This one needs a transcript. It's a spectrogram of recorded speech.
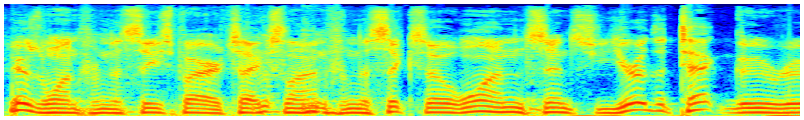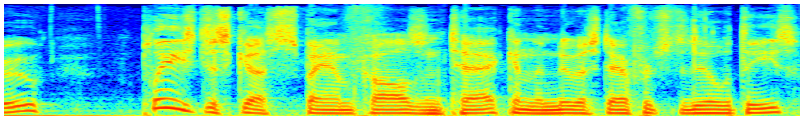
Here's one from the C Spire text line from the 601. Since you're the tech guru, please discuss spam calls and tech and the newest efforts to deal with these.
